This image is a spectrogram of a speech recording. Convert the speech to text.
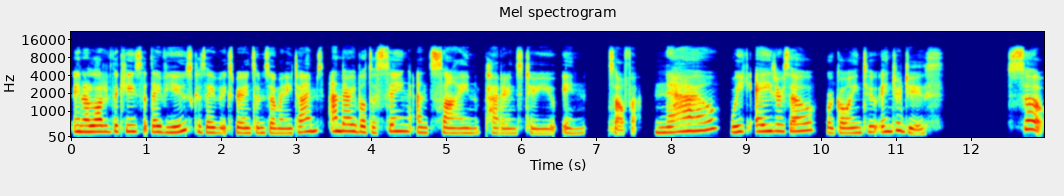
in a lot of the keys that they've used because they've experienced them so many times, and they're able to sing and sign patterns to you in solfa. Now, week eight or so, we're going to introduce so,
